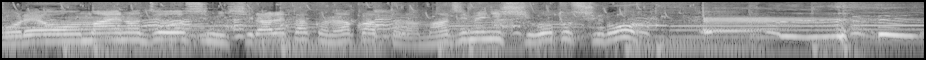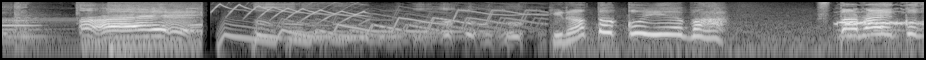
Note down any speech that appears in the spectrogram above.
これをお前の上司に知られたくなかったら真面目に仕事しろ。はい。平たく言えばストライクゾ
